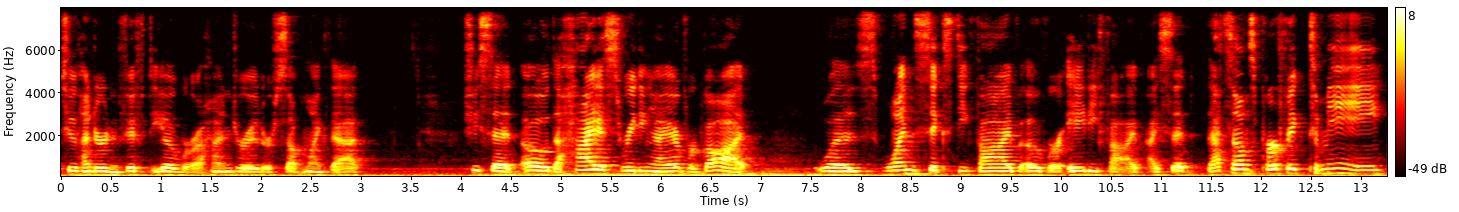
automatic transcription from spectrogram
250 over 100 or something like that. She said, "Oh, the highest reading I ever got was 165 over 85. I said, That sounds perfect to me.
